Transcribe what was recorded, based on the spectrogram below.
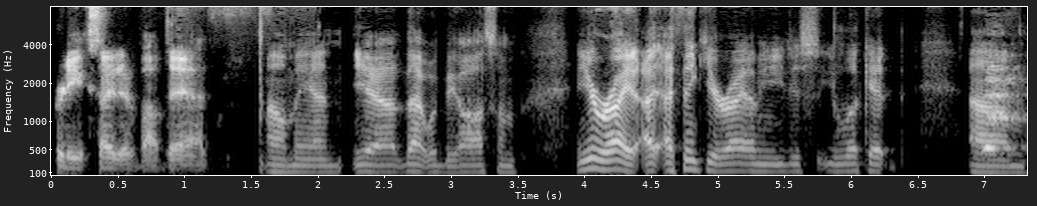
Pretty excited about that. Oh man, yeah, that would be awesome. you're right. I, I think you're right. I mean, you just you look at um,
